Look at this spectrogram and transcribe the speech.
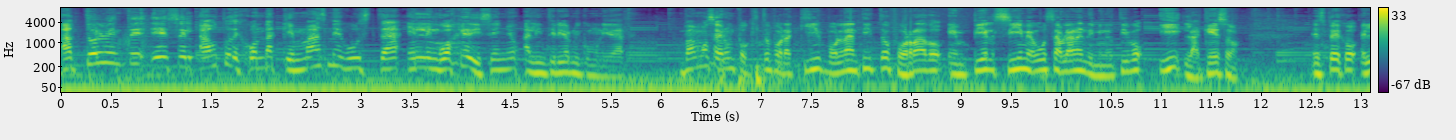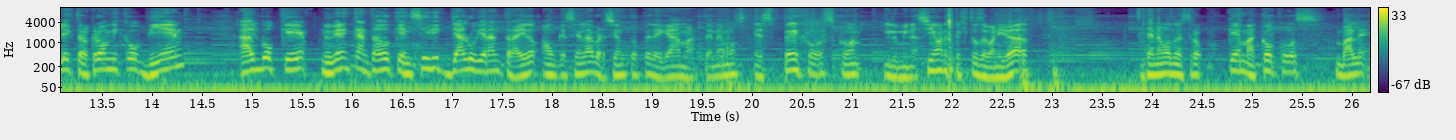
Actualmente es el auto de Honda que más me gusta en lenguaje de diseño al interior de mi comunidad. Vamos a ver un poquito por aquí, volantito forrado en piel, sí me gusta hablar en diminutivo y la queso. Espejo electrocrómico, bien, algo que me hubiera encantado que en Civic ya lo hubieran traído, aunque sea en la versión tope de gama. Tenemos espejos con iluminación, espejitos de vanidad. Tenemos nuestro quemacocos, ¿vale?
